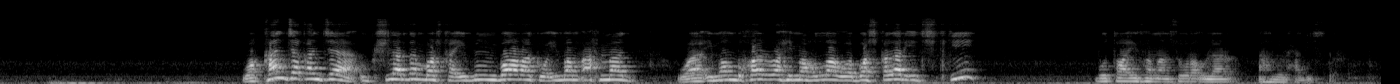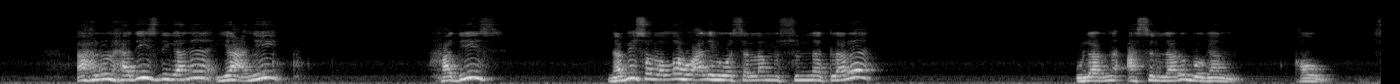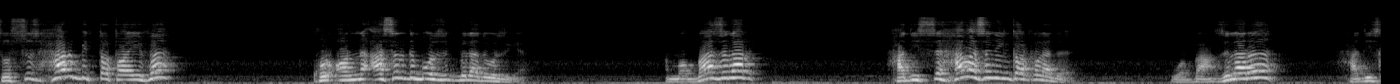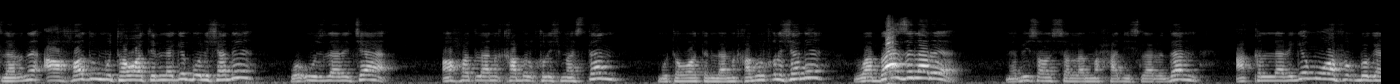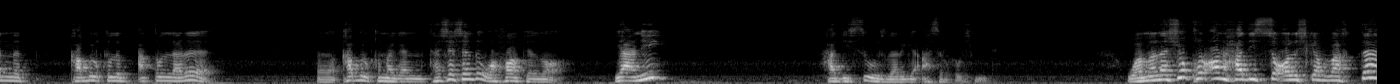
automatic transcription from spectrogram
Va qancha qancha u kishilardan boshqa ibn muborak va imom ahmad va imom buxoriy rahimahulloh va boshqalar aytishdiki bu toifa mansura ular ahlul hadisdir. Ahlul hadis degani ya'ni hadis nabiy sollallohu alayhi vasallamni sunnatlari ularni asllari bo'lgan qavm. So'zsiz har bitta toifa qur'onni asl deb o'zi biladi o'ziga. Ammo ba'zilar hadisni hammasini inkor qiladi va ba'zilari hadislarni ahodu mutavotirlarga bo'lishadi va o'zlaricha ohodlarni qabul qilishmasdan mutavotirlarni qabul qilishadi va ba'zilari nabiy sollallohu alayhi vasallam hadislaridan aqllariga muvofiq bo'lganini qabul qilib aqllari e, qabul qilmaganini tashlashadi. Va hokazo. Ya'ni hadisni o'zlariga asr qilishmaydi. Va mana shu qur'on hadisni olishgan vaqtda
